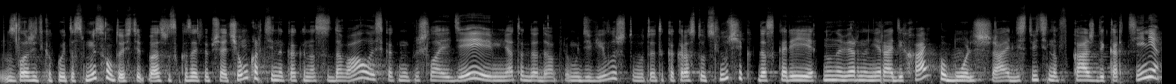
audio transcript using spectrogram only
заложить какой-то смысл, то есть типа, рассказать вообще, о чем картина, как она создавалась, как ему пришла идея, и меня тогда, да, прям удивило, что вот это как раз тот случай, когда скорее, ну, наверное, не ради хайпа больше, а действительно в каждой картине,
